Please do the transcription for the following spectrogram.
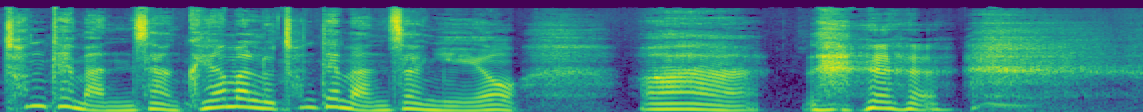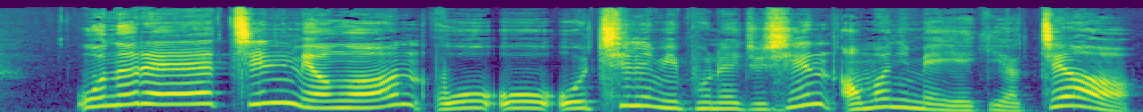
천태만상. 그야말로 천태만상이에요. 아. 오늘의 찐 명언 5557님이 보내주신 어머님의 얘기였죠?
